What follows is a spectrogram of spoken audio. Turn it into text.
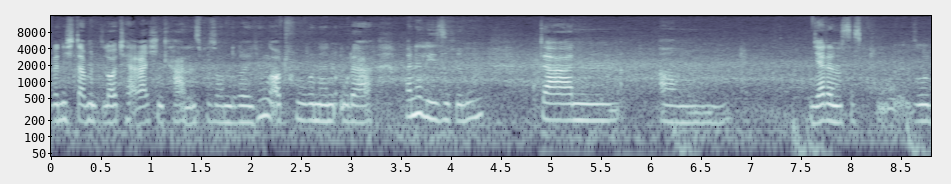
wenn ich damit Leute erreichen kann, insbesondere junge Autorinnen oder meine Leserinnen, dann, ähm, ja, dann ist das cool. So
